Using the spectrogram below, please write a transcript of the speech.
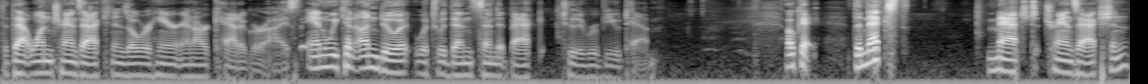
that that one transaction is over here in our categorized. And we can undo it, which would then send it back to the review tab. Okay, the next matched transaction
